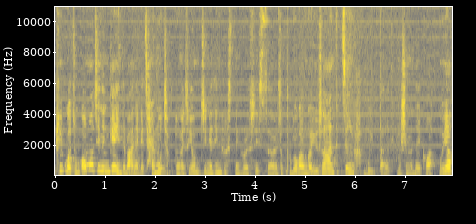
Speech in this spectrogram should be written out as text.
피부가 좀 검어지는 게 이제 만약에 잘못 작동해서 염증이 생겼을 땐 그럴 수 있어요. 그래서 부교감과 유사한 특징을 갖고 있다 이렇게 보시면 될 것 같고요.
